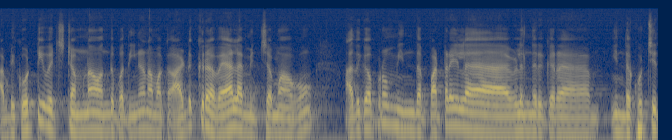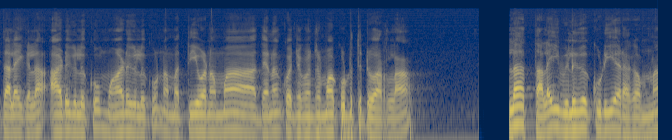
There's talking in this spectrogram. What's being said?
அப்படி கொட்டி வச்சிட்டோம்னா வந்து பார்த்திங்கன்னா நமக்கு அடுக்கிற வேலை மிச்சமாகும். அதுக்கப்புறம் இந்த பற்றையில் விழுந்திருக்கிற இந்த குச்சி தலைகளை ஆடுகளுக்கும் மாடுகளுக்கும் நம்ம தீவனமாக தினம் கொஞ்சம் கொஞ்சமாக கொடுத்துட்டு வரலாம். நல்லா தலை விழுகக்கூடிய ரகம்னா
